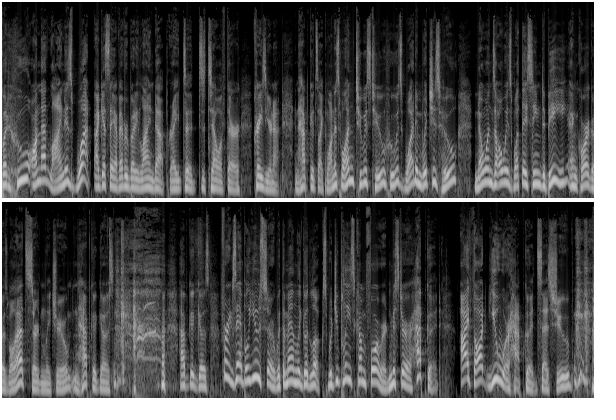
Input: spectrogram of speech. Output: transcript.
but who on that line is what? I guess they have everybody lined up, right? To, to tell if they're crazy or not. And Hapgood's like, one is one, two is two, who is what, and which is who? No one's always what they seem to be. And Cora goes, well, that's certainly true. And Hapgood goes, Hapgood goes, For example, you, sir, with the manly good looks, would you please come forward, Mr. Hapgood? I thought you were Hapgood, says Shub.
